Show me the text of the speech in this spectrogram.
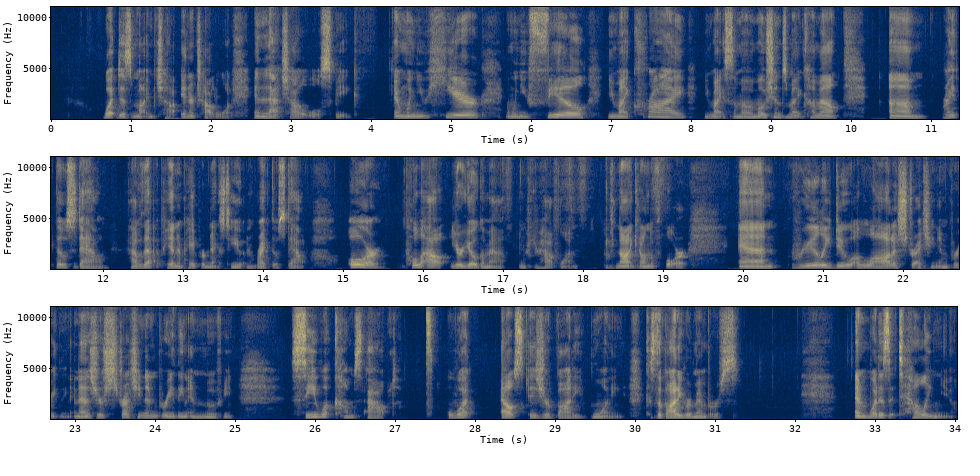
What does my child, inner child want? And that child will speak. And when you hear and when you feel, you might cry, you might, some emotions might come out. Um, write those down. Have that pen and paper next to you and write those down. Or pull out your yoga mat if you have one. If not, get on the floor and really do a lot of stretching and breathing. And as you're stretching and breathing and moving, see what comes out. What else is your body wanting? Because the body remembers. And what is it telling you?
